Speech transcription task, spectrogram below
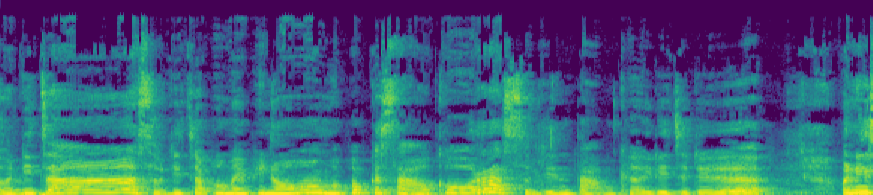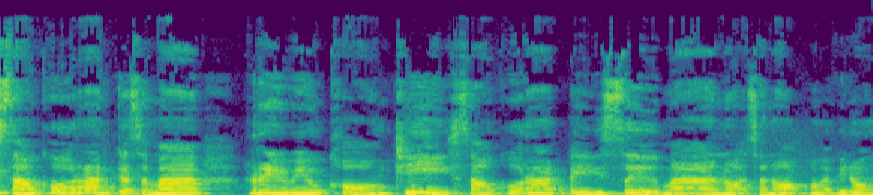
สวัสดีจ้า สวัสดีจ้าพ่อแม่พี่น้อง มาพบกับสาวโคราชสุดเด่นตามเคยเดจะเด้อ วันนี้สาวโคราชก็จะมารีวิวของที่สาวโคราชไปซื้อมาเนาะจะเนาะพ่อแม่พี่น้อง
